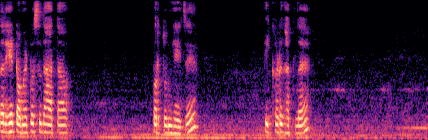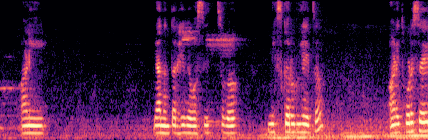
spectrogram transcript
तर हे टोमॅटोसुद्धा आता परतून घ्यायचे. तिखट घातलं आहे आणि यानंतर हे व्यवस्थित सगळं मिक्स करून घ्यायचं. आणि थोडेसे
